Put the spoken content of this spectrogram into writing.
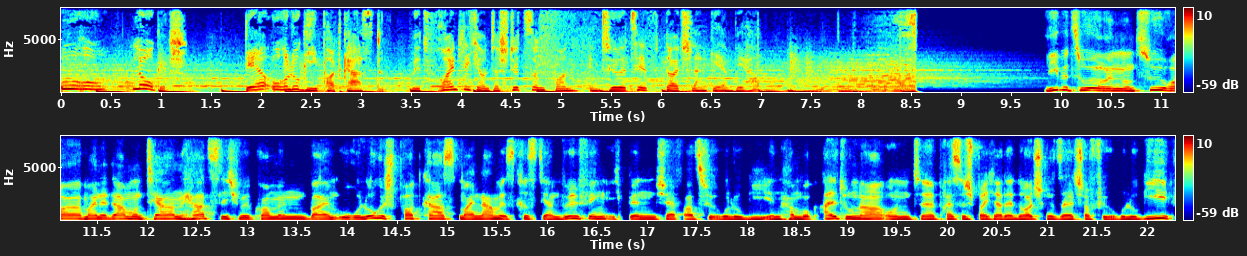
Uro Logisch, der Urologie-Podcast mit freundlicher Unterstützung von Intuitive Deutschland GmbH. Liebe Zuhörerinnen und Zuhörer, meine Damen und Herren, herzlich willkommen beim Urologisch Podcast. Mein Name ist Christian Wülfing. Ich bin Chefarzt für Urologie in Hamburg-Altona und äh, Pressesprecher der Deutschen Gesellschaft für Urologie.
